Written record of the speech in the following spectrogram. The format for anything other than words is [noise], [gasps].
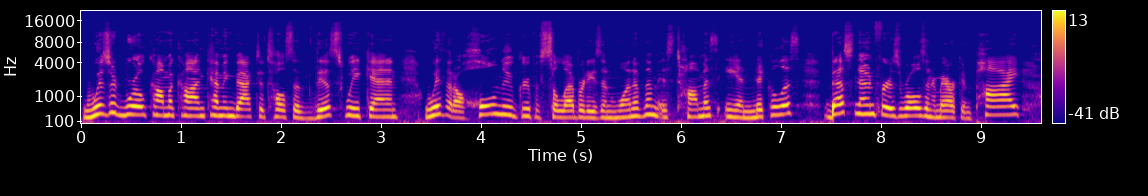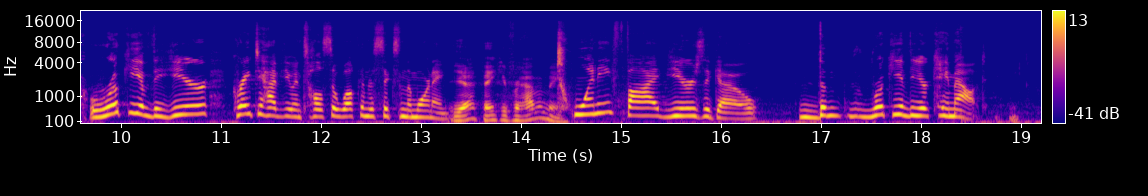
Wizard World Comic Con coming back to Tulsa this weekend with it a whole new group of celebrities, and one of them is Thomas Ian Nicholas, best known for his roles in American Pie, Rookie of the Year. Great to have you in Tulsa. Welcome to 6 in the morning. Yeah, thank you for having me. 25 years ago, the Rookie of the Year came out.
